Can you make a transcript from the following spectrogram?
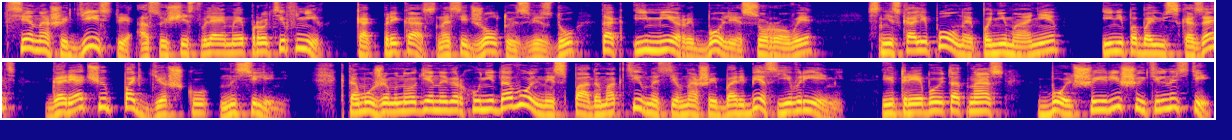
Все наши действия, осуществляемые против них, как приказ носить желтую звезду, так и меры более суровые, снискали полное понимание и, не побоюсь сказать, горячую поддержку населения. К тому же многие наверху недовольны спадом активности в нашей борьбе с евреями и требуют от нас большей решительности.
